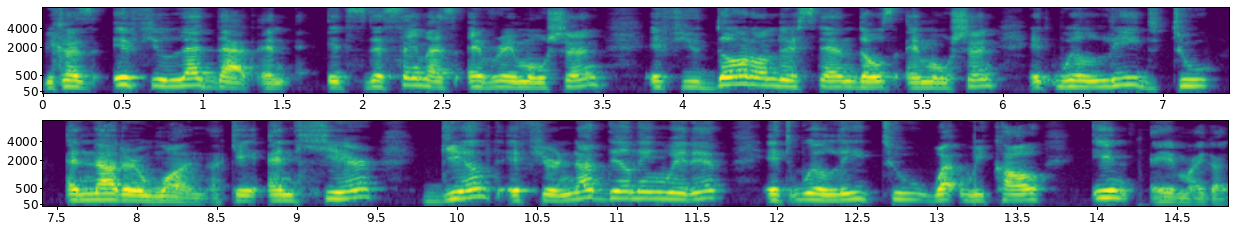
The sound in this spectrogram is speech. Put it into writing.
Because if you let that and it's the same as every emotion if you don't understand those emotion it will lead to another one okay? And here guilt if you're not dealing with it it will lead to what we call in oh my god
